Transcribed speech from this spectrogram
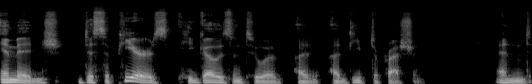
image disappears, he goes into a, a, a deep depression, and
